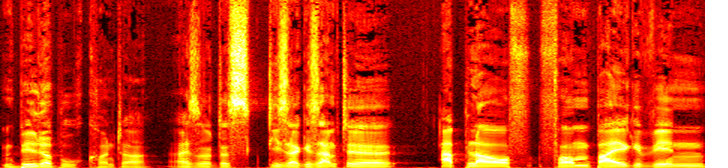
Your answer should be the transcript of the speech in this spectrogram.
ein Bilderbuchkonter. Also das, dieser gesamte Ablauf vom Ballgewinn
